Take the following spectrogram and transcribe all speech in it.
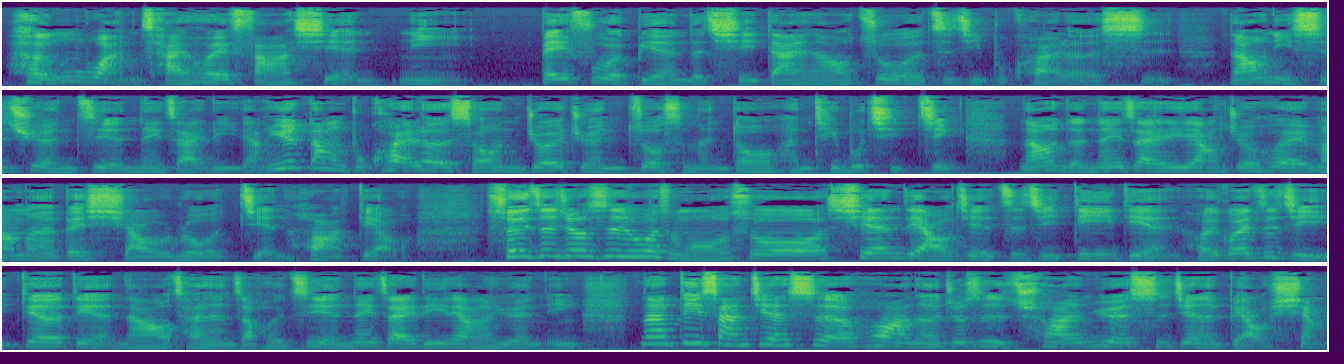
很晚才会发现你。背负了别人的期待，然后做了自己不快乐的事，然后你失去了你自己的内在力量。因为当你不快乐的时候，你就会觉得你做什么你都很提不起劲，然后你的内在力量就会慢慢的被削弱、简化掉。所以这就是为什么我说先了解自己，第一点回归自己，第二点然后才能找回自己的内在力量的原因。那第三件事的话呢，就是穿越事件的表象。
